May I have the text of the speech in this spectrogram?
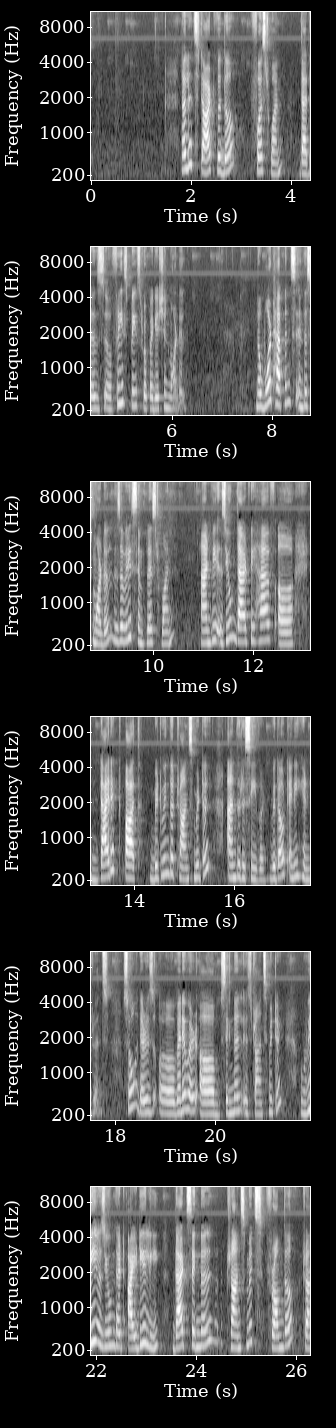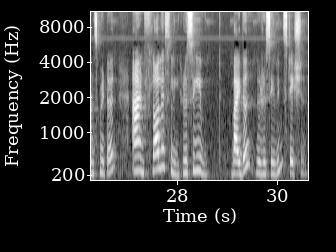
Now let us start with the first one that is free space propagation model. Now what happens in this model this is a very simplest one and we assume that we have a direct path between the transmitter and the receiver without any hindrance. So there is uh, whenever a signal is transmitted we assume that ideally that signal transmits from the transmitter and flawlessly received by the receiving station.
